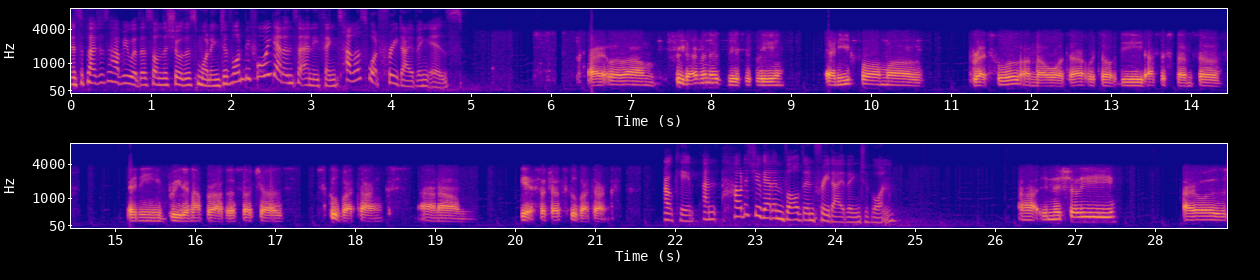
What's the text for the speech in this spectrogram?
It's a pleasure to have you with us on the show this morning. Jevaughn, before we get into anything, tell us what freediving is. All right, well, um, freediving is basically any form of breath hold underwater without the assistance of any breathing apparatus, such as scuba tanks and, um, yeah, such as scuba tanks. Okay, and how did you get involved in freediving, Jevaughn? Uh, initially, I was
